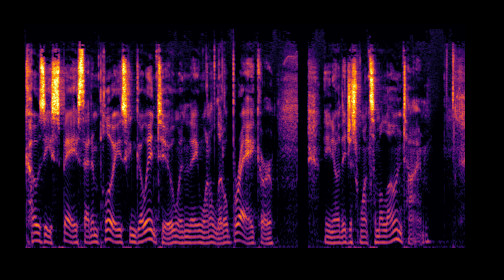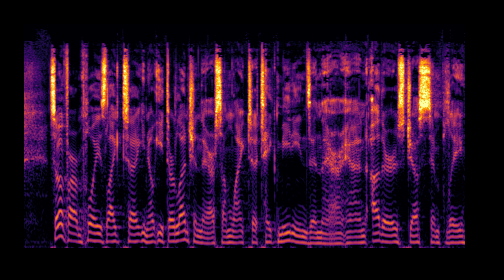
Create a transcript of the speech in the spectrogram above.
cozy space that employees can go into when they want a little break or you know, they just want some alone time. Some of our employees like to, you know, eat their lunch in there, some like to take meetings in there, and others just simply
